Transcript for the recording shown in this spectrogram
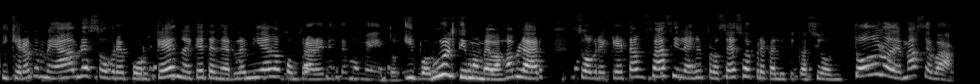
y quiero que me hables sobre por qué no hay que tenerle miedo a comprar en este momento. Y por último, me vas a hablar sobre qué tan fácil es el proceso de precalificación. Todo lo demás se va.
